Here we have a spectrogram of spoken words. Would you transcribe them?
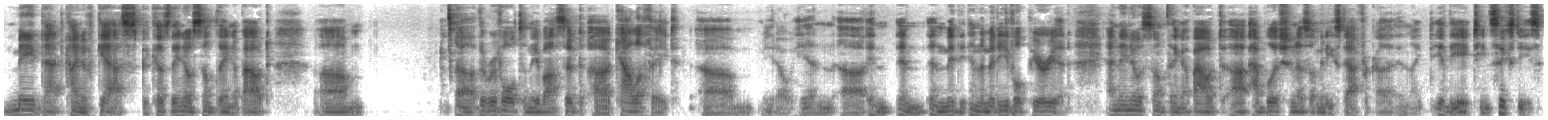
made that kind of guess because they know something about um, uh, the revolt in the Abbasid uh, Caliphate, um, you know, in, uh, in in in, mid, in, the medieval period, and they know something about uh, abolitionism in East Africa in, in the 1860s.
